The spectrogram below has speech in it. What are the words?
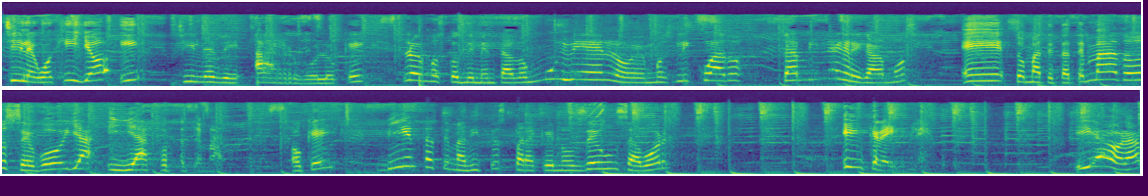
chile guajillo y chile de árbol, ¿ok? Lo hemos condimentado muy bien, lo hemos licuado. También agregamos eh, tomate tatemado, cebolla y ajo tatemado, ¿ok? Bien tatemaditos para que nos dé un sabor increíble. Y ahora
